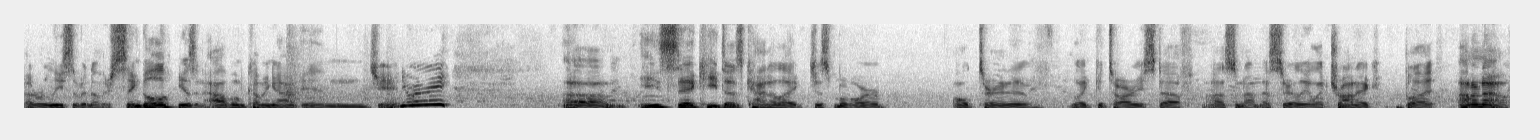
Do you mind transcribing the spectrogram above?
a release of another single. He has an album coming out in January. Um, he's sick. He does kind of like just more alternative, like guitar-y stuff. Uh, so not necessarily electronic, but I don't know.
